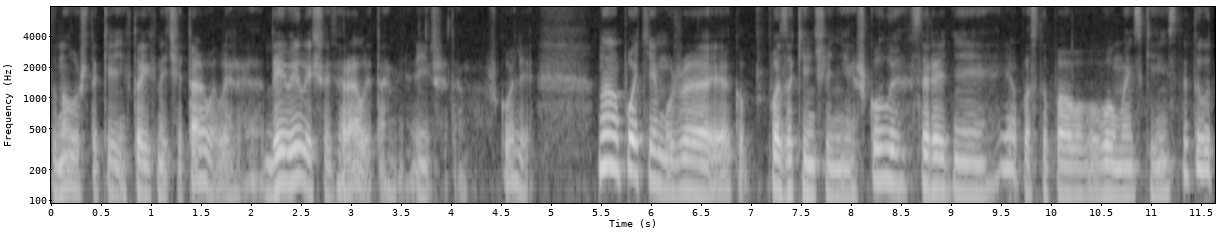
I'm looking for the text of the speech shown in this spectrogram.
знову ж таки, ніхто їх не читав, але дивились щось, грали там інше там в школі. Ну а потім, уже по закінченні школи середньої, я поступав в Уманський інститут.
